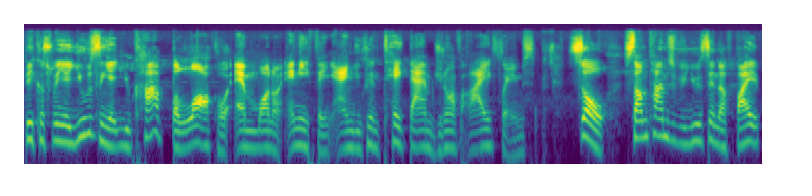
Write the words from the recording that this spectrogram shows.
because when you're using it, you can't block or M1 or anything, and you can take damage, you don't have iframes. So, sometimes if you use it in a fight,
